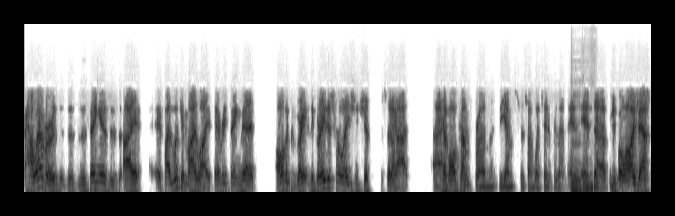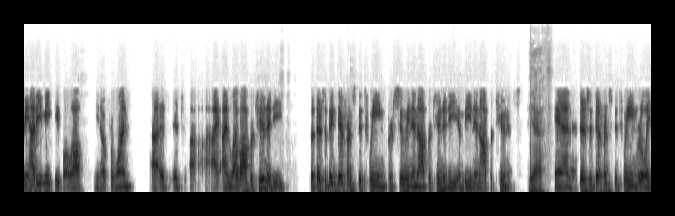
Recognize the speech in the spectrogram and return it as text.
however, the, the thing is, is I, if I look at my life, everything that all the great, the greatest relationships that I got, uh, have all come from the emphasis on what's in it for them. And, mm-hmm. and, uh, people always ask me, how do you meet people? Well, you know, for one, uh, it's, it's uh, I, I love opportunity, but there's a big difference between pursuing an opportunity and being an opportunist. Yeah. And there's a difference between really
